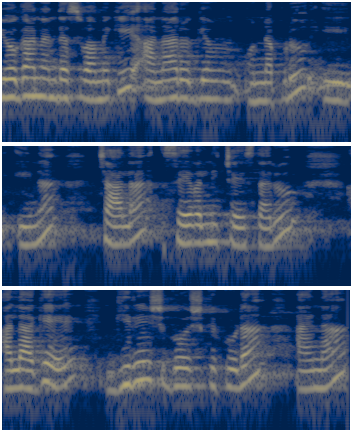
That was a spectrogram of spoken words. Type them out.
యోగానంద స్వామికి అనారోగ్యం ఉన్నప్పుడు ఈ ఈయన చాలా సేవల్ని చేస్తారు. అలాగే గిరీష్ ఘోష్కి కూడా ఆయన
